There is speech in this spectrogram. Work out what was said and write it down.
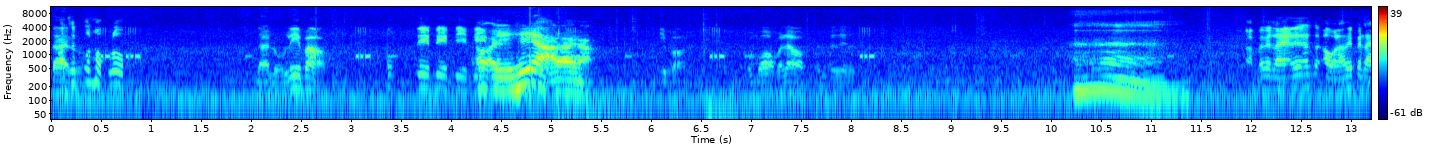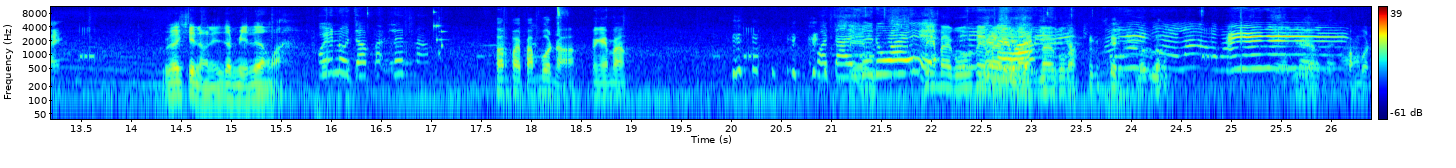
ได้ขอลุซื้องปูนหกลูกได้ลุงรีบเปล่ารีบรีบรีบรีเอาบไอ้เหี้ยอะไรน่ะ รีบเปล่าผมออกมาแล้วเป็นประเด็นอ่าอะไม่เป็นไรอันนี้เอาแล้วไม่เป็นไรธุรกิจเหล่านี้จะมีเรื่องวะเว้ยหนูจะเล่นน้ตอนไฟปั๊มบนเหรอ เป็นไงบ้างำพอใจช่วยด้วย เป็นไปกูเป็นอะไปไรวะเลยกูแบบลดลง ปั๊มบน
